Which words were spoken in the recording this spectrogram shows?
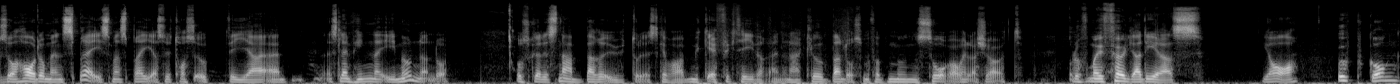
Så har de en spray som man sprayar så det tas upp via eh, slemhinnan i munnen då. Och ska det snabbare ut och det ska vara mycket effektivare än den här klubban då som får på munsår av hela köret. Och då får man ju följa deras, ja, uppgång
